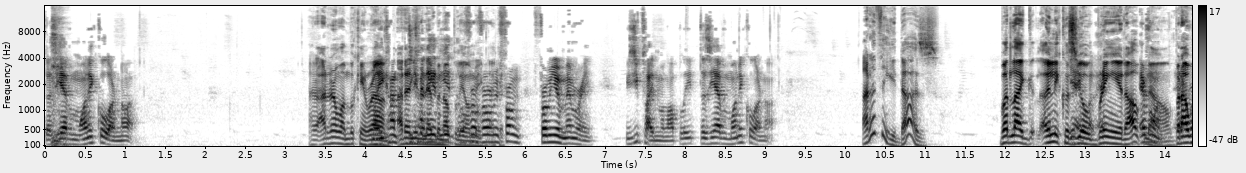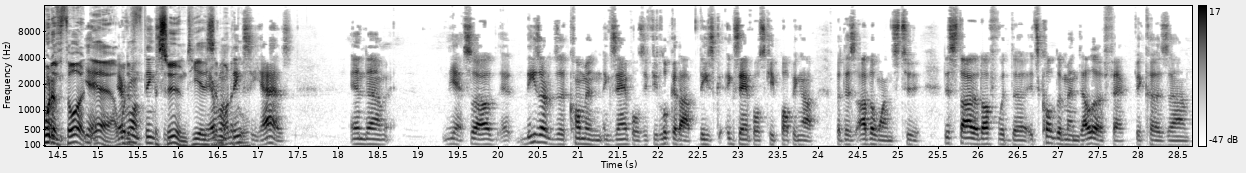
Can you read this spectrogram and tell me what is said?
does he have a monocle or not? I, I don't know. I'm looking No, around. can't- I don't even have Monopoly from, on me. From, from, from your memory, because you played Monopoly, does he have a monocle or not? I don't think he does. But like only because Yeah, you're bringing it up everyone- now. But I would have thought, yeah, yeah, I would everyone have it- assumed he a Everyone thinks he has, and um, yeah. So uh, these are the common examples. If you look it up, these examples keep popping up. But there's other ones too. This started off with the. It's called the Mandela effect because um,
